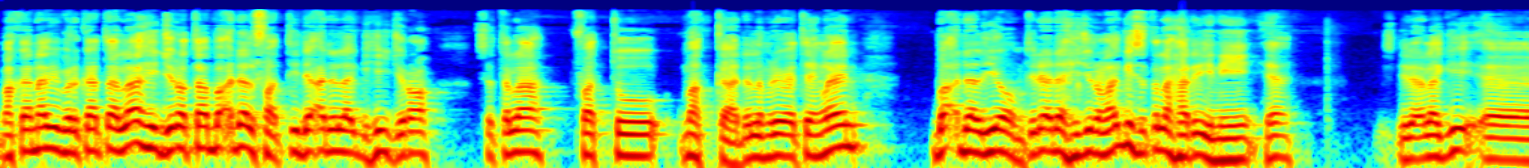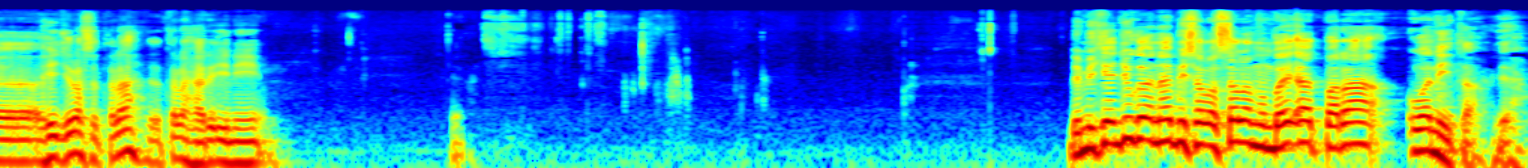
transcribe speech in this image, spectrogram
Maka Nabi berkata, la hijrah ba'dal fat. Tidak ada lagi hijrah setelah Fatu Makkah. Dalam riwayat yang lain, ba'dal yom. Tidak ada hijrah lagi setelah hari ini. Ya. Tidak lagi uh, hijrah setelah setelah hari ini. Demikian juga Nabi SAW membaiat para wanita. Ya.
